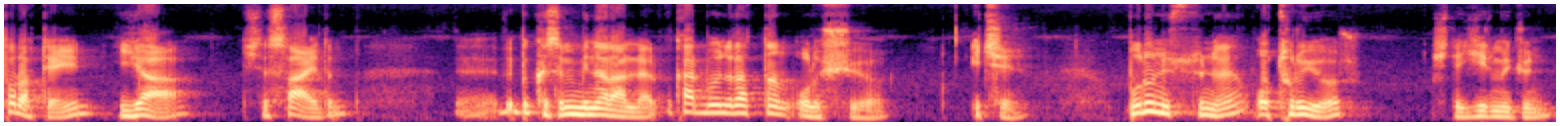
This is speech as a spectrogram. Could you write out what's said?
protein, yağ, işte saydım e, ve bir kısım mineraller, karbonhidrattan oluşuyor içi. Bunun üstüne oturuyor. işte 20 gün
